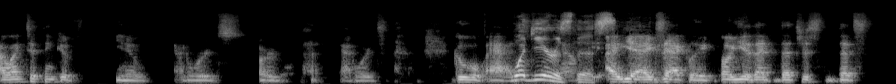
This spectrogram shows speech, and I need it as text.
I like to think of you know AdWords or AdWords, Google Ads. What year is now. this? Uh, yeah, exactly. Oh yeah, that that just that's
